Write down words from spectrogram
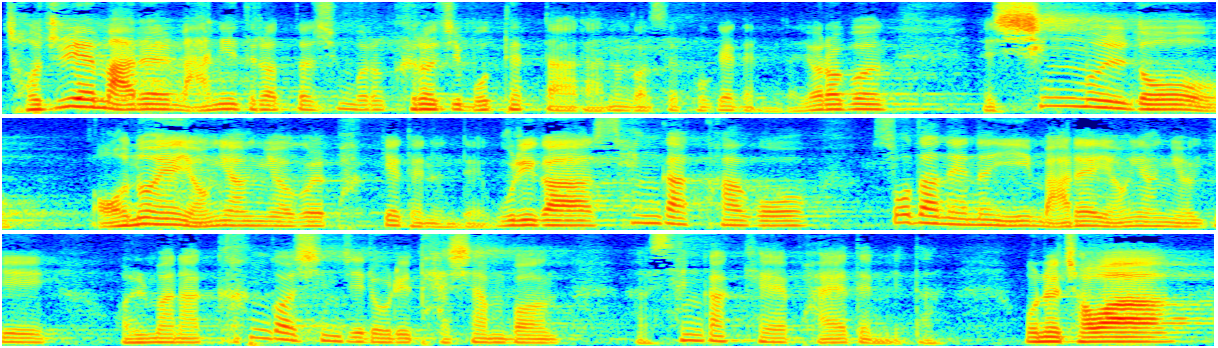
저주의 말을 많이 들었던 식물은 그러지 못했다라는 것을 보게 됩니다. 여러분 식물도 언어의 영향력을 받게 되는데 우리가 생각하고 쏟아내는 이 말의 영향력이 얼마나 큰 것인지를 우리 다시 한번 생각해 봐야 됩니다. 오늘 저와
